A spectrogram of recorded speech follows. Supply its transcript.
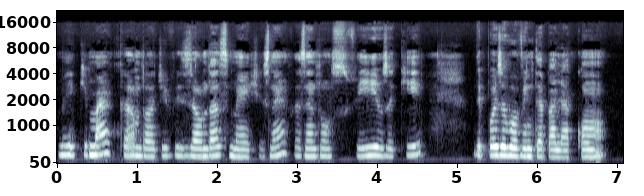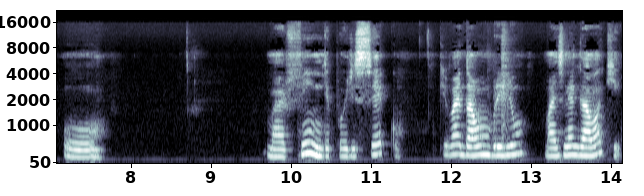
Meio que marcando a divisão das mechas, né? Fazendo uns fios aqui, Depois eu vou vir trabalhar com o marfim, depois de seco, que vai dar um brilho mais legal aqui.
